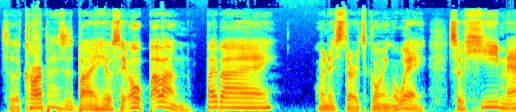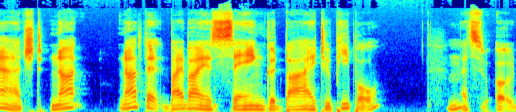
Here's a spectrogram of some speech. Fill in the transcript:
So the car passes by, he'll say, "Oh, babang, bye bye," when it starts going away. So he matched not not that bye bye is saying goodbye to people. Hmm. That's oh,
